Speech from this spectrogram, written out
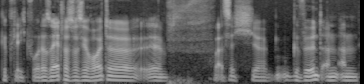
gepflegt wurde. So etwas, was wir heute, äh, weiß ich, äh, gewöhnt an, an,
